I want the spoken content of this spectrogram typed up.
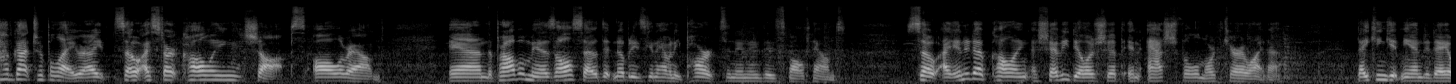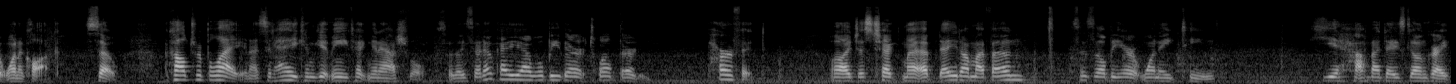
I've got AAA, right? So I start calling shops all around. And the problem is also that nobody's going to have any parts in any of these small towns. So I ended up calling a Chevy dealership in Asheville, North Carolina. They can get me in today at 1 o'clock. So I called AAA and I said, hey, come get me, take me to Asheville. So they said, okay, yeah, we'll be there at 1230. Perfect. Well, I just checked my update on my phone. It says they'll be here at 118 yeah, my day's going great.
